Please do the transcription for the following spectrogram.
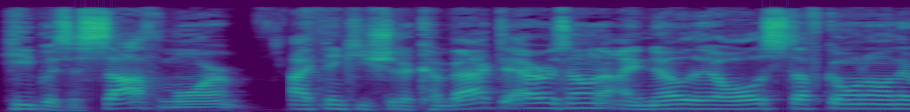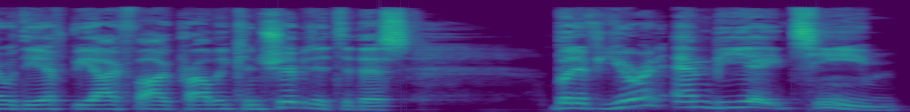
He was a sophomore. I think he should have come back to Arizona. I know that all this stuff going on there with the FBI fog probably contributed to this. But if you're an NBA team,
